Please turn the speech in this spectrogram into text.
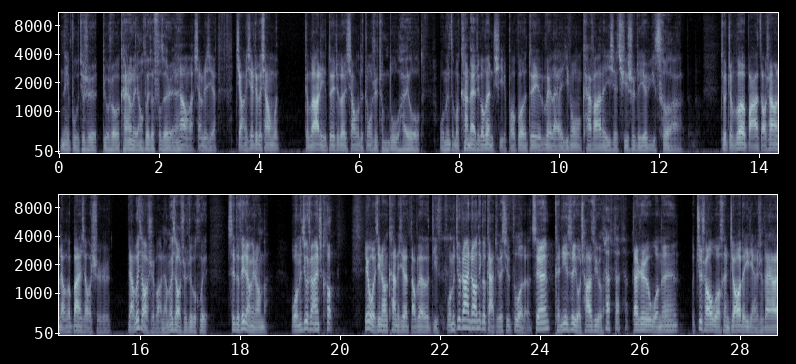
内部，就是比如说开源委员会的负责人啊，像这些讲一些这个项目。整个阿里对这个项目的重视程度，还有我们怎么看待这个问题，包括对未来移动开发的一些趋势的一些预测啊等等，就整个把早上两个半小时、两个小时吧，两个小时这个会塞得非常非常满。我们就是按照，因为我经常看那些 WLD，我们就是按照那个感觉去做的。虽然肯定是有差距了，但是我们至少我很骄傲的一点是，大家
